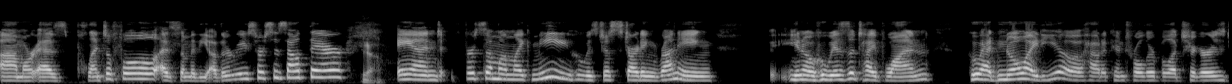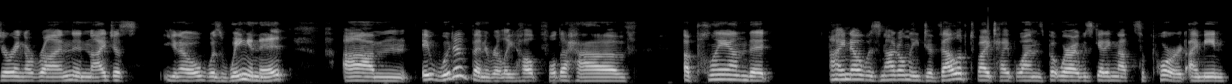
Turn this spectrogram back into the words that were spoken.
um, or as plentiful as some of the other resources out there. Yeah. And for someone like me who was just starting running, you know, who is a type one, who had no idea how to control their blood sugars during a run, and I just, you know, was winging it um, it would have been really helpful to have a plan that I know was not only developed by type ones, but where I was getting that support. I mean,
